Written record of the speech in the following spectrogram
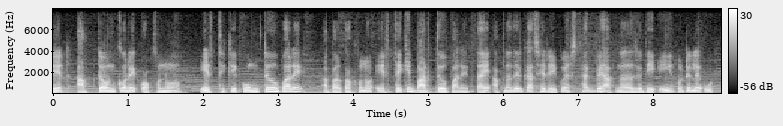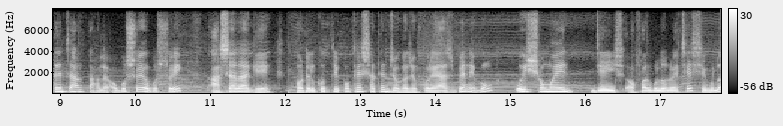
রেট আপ ডাউন করে কখনো এর থেকে কমতেও পারে, আবার কখনো এর থেকে বাড়তেও পারে। তাই আপনাদের কাছে রিকোয়েস্ট থাকবে, আপনারা যদি এই হোটেলে উঠতে চান, তাহলে অবশ্যই অবশ্যই আসার আগে হোটেল কর্তৃপক্ষের সাথে যোগাযোগ করে আসবেন এবং ওই সময়ে যেই অফারগুলো রয়েছে, সেগুলো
